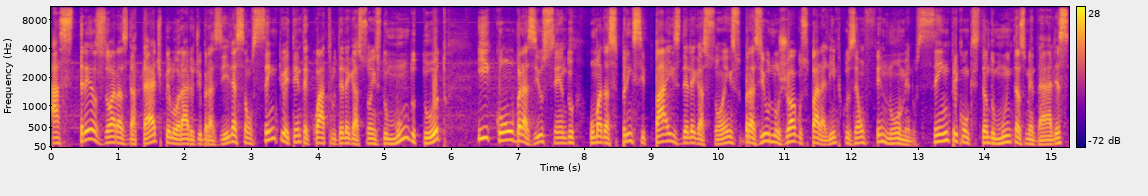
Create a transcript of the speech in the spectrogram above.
às 3 horas da tarde, pelo horário de Brasília. São 184 delegações do mundo todo e com o Brasil sendo uma das principais delegações. O Brasil nos Jogos Paralímpicos é um fenômeno, sempre conquistando muitas medalhas.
